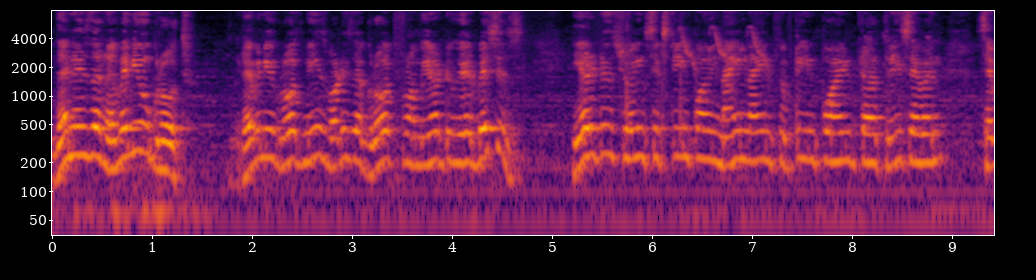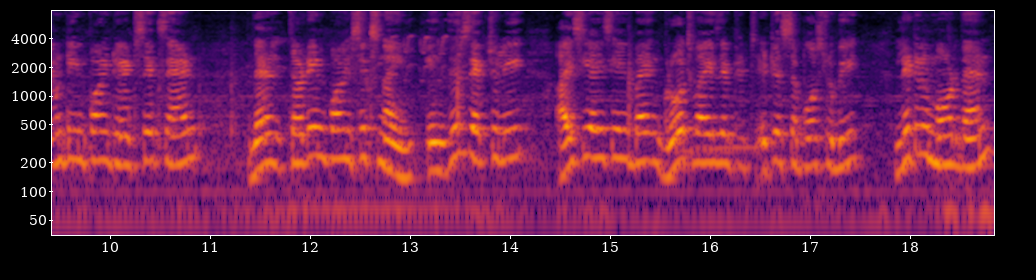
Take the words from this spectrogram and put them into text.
Then is the revenue growth. Revenue growth means what is the growth from year to year basis. Here it is showing 16.99, 15.37, 17.86 and then 13.69. In this actually ICICI Bank growth wise it, it is supposed to be little more than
